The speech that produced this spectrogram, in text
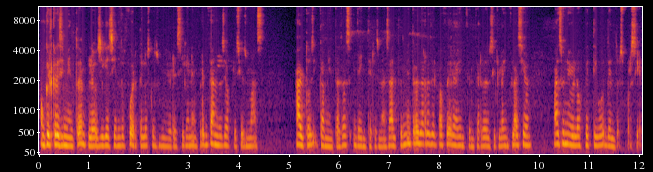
Aunque el crecimiento de empleo sigue siendo fuerte, los consumidores siguen enfrentándose a precios más altos y también tasas de interés más altas, mientras la Reserva Federal intenta reducir la inflación a su nivel objetivo del 2%.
